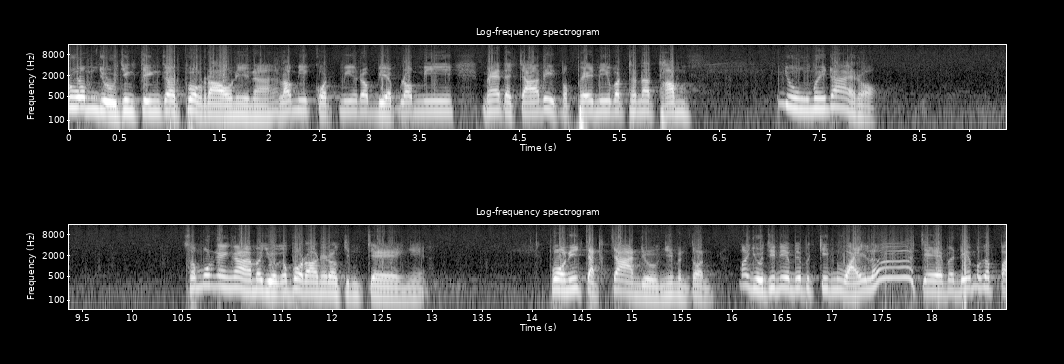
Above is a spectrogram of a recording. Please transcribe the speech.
รวมอยู่จริง ๆ กับพวกเรานี่นะ เรามีกฎมีระเบียบเรามีแม้แต่จารีตประเพณีวัฒนธรรม อยู่ไม่ได้หรอก สมมุติง่าย ๆ มาอยู่กับพวกเราเนี่ยเรากินเจอย่างเงี้ยพวกนี้จัดจ้านอยู่อย่างนี้เป็นต้น มาอยู่ที่นี่จะไปกินไหวเหรอเจไปเดี๋ยวมันก็ไป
